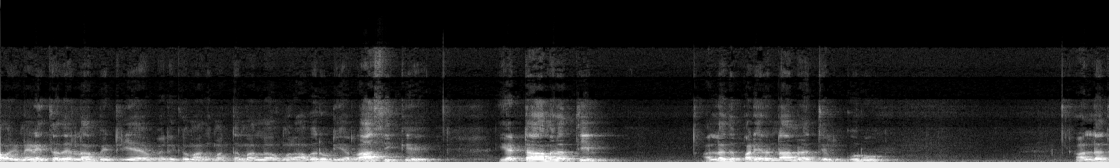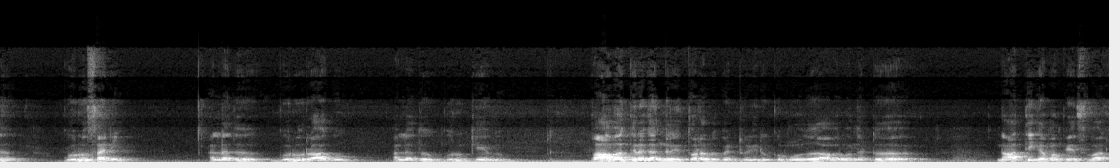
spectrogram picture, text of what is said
அவர் நினைத்ததெல்லாம் வெற்றியாக கிடைக்கும் அது மட்டுமல்ல உங்கள் அவருடைய ராசிக்கு எட்டாம் இடத்தில் அல்லது பன்னிரெண்டாம் இடத்தில் குரு அல்லது குரு சனி அல்லது குரு ராகு அல்லது குரு கேது பாவ கிரகங்களில் தொடர்பு பெற்று இருக்கும்போது அவர் வந்துட்டு நாத்திகமாக பேசுவார்.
